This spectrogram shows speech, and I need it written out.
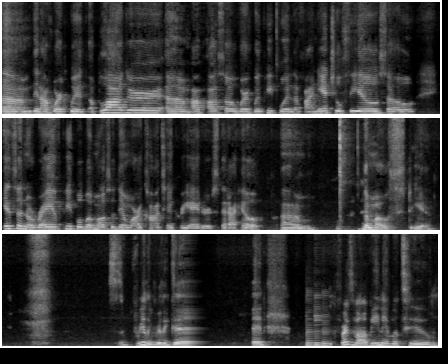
um, then I've worked with a blogger. Um, I've also worked with people in the financial field. So it's an array of people, but most of them are content creators that I help um, the most. Yeah. It's really, really good. First of all, being able to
